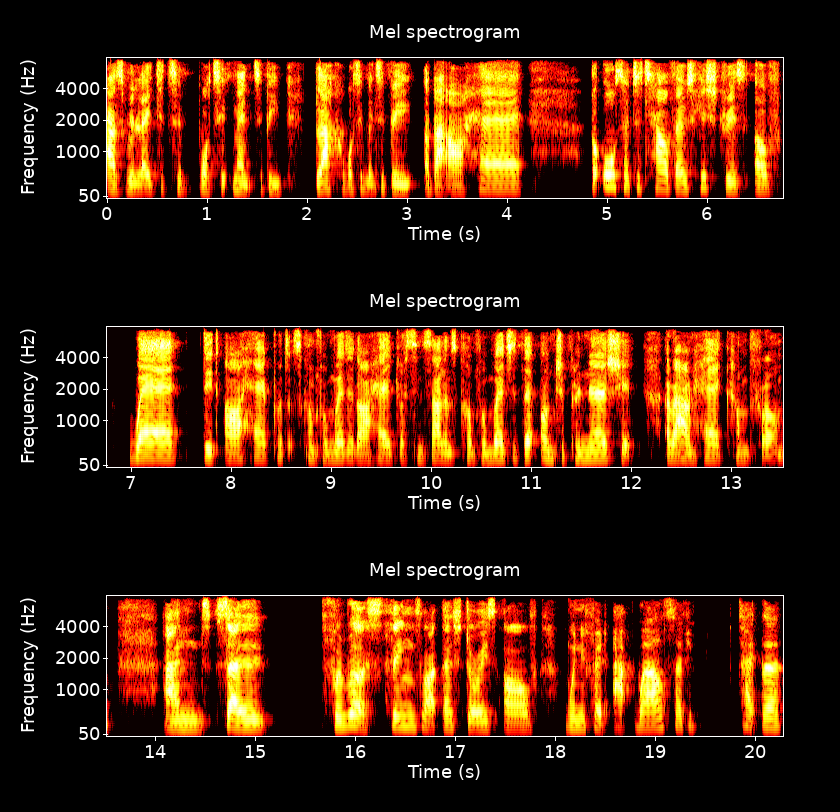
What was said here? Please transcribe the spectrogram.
as related to what it meant to be black or what it meant to be about our hair, but also to tell those histories of where did our hair products come from? Where did our hairdressing salons come from? Where did the entrepreneurship around hair come from? And so for us, things like those stories of Winifred Atwell. So if you take the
